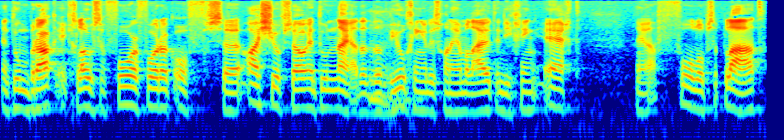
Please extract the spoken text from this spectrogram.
En toen brak, ik geloof zijn voorvork of zijn asje of zo. En toen, nou ja, dat, dat wiel ging er dus gewoon helemaal uit. En die ging echt nou ja, vol op zijn plaat.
